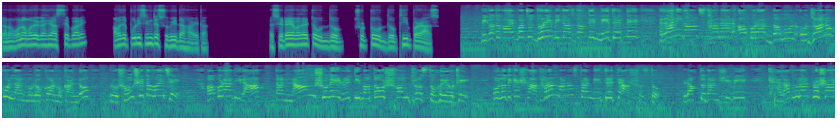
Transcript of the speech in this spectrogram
জনগণ আমাদের কাছে আসতে পারে। আমাদের পুলিশিংটা সুবিধা হয় এটা। সেটাই আমাদের একটা উদ্যোগ, ছোট্ট উদ্যোগ, কি প্রয়াস। বিগত কয়েক বছর ধরে বিকাশ দত্তের নেতৃত্বে রানীগঞ্জ থানার অপরাধ দমন ও জনকল্যাণমূলক কর্মকাণ্ড প্রশংসিত হয়েছে। অপরাধীরা তার নাম শুনে রীতিমতো সন্ত্রস্ত হয়ে ওঠে। অন্যদিকে সাধারণ মানুষ তার নেতৃত্বে আশ্বস্ত। রক্তদান শিবির, খেলাধুলার প্রসার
